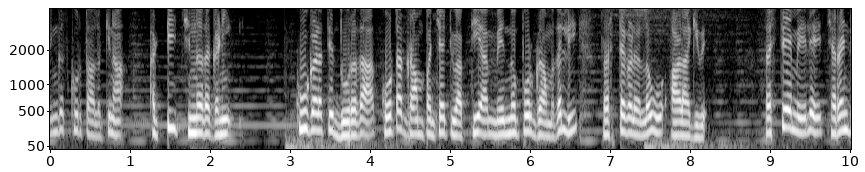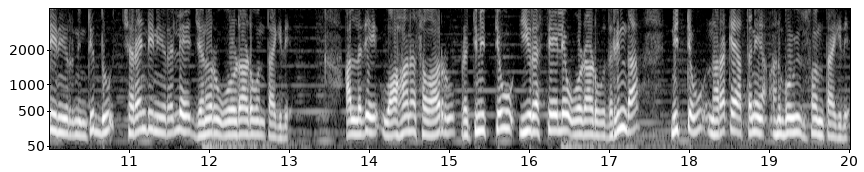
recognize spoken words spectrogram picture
ಲಿಂಗಸ್ಕೂರ್ ತಾಲೂಕಿನ ಅಟ್ಟಿ ಚಿನ್ನದ ಗಣಿ, ಕೂಗಳತೆ ದೂರದ ಕೋಟ ಗ್ರಾಮ ಪಂಚಾಯತ್ ವ್ಯಾಪ್ತಿಯ ಮೇದ್ನಪುರ ಗ್ರಾಮದಲ್ಲಿ ರಸ್ತೆಗಳೆಲ್ಲವೂ ಹಾಳಾಗಿವೆ. ರಸ್ತೆಯ ಮೇಲೆ ಚರಂಡಿ ನೀರು ನಿಂತಿದ್ದು ಚರಂಡಿ ನೀರಲ್ಲೇ ಜನರು ಓಡಾಡುವಂತಾಗಿದೆ. ಅಲ್ಲದೆ ವಾಹನ ಸವಾರರು ಪ್ರತಿನಿತ್ಯವೂ ಈ ರಸ್ತೆಯಲ್ಲೇ ಓಡಾಡುವುದರಿಂದ ನಿತ್ಯವೂ ನರಕಯಾತನೆ ಅನುಭವಿಸುವಂತಾಗಿದೆ.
